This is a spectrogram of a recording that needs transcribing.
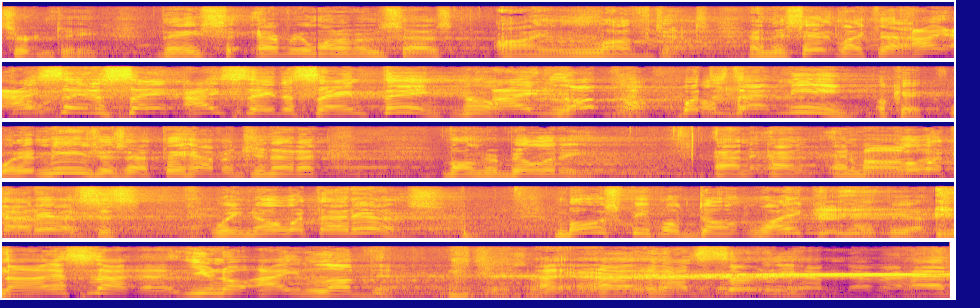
certainty. They say, every one of them says, "I loved it," and they say it like that. I, I say the same. I say the same thing. No, I no, loved no, it. What does that mean? Okay, what it means is that they have a genetic vulnerability, and and and we Oh know what that God, is. We know what that is. Most people don't like opiates. No, that's not. Uh, you know, I loved it, I, I, and I certainly have never had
